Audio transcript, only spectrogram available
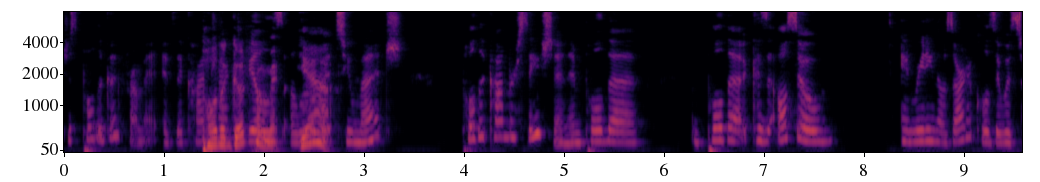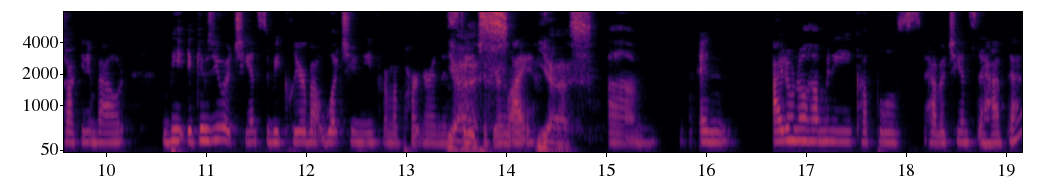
just pull the good from it if the contract Pull the good feels from it, a little yeah. bit too much pull the conversation and pull the pull the because also in reading those articles it was talking about be it gives you a chance to be clear about what you need from a partner in this stage of your life Yes. um, and I don't know how many couples have a chance to have that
